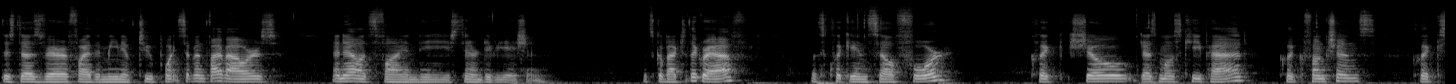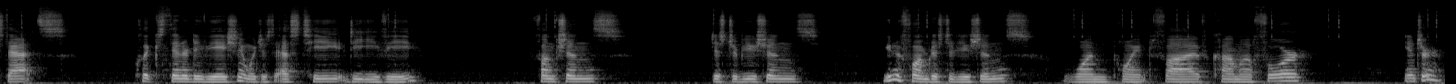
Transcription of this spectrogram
this does verify the mean of 2.75 hours. And now let's find the standard deviation. Let's go back to the graph. Let's click in cell 4, click Show Desmos Keypad, click Functions, click Stats, click Standard Deviation, which is STDEV, Functions, Distributions, Uniform Distributions, 1.5 comma 4, Enter.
